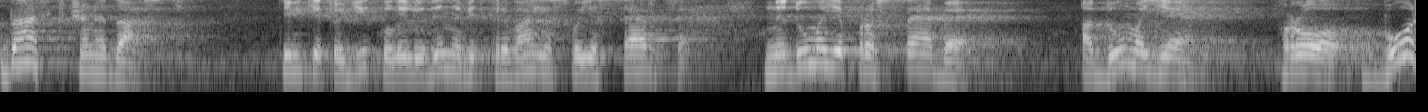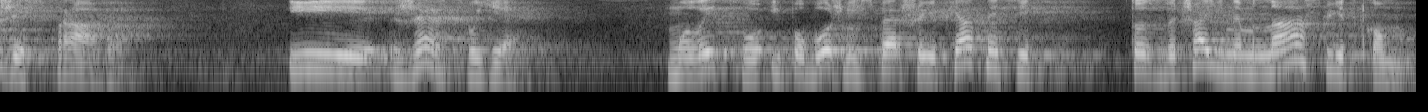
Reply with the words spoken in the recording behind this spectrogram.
дасть чи не дасть. Тільки тоді, коли людина відкриває своє серце, не думає про себе, а думає про Божі справи і жертвує молитву і побожність першої п'ятниці, то звичайним наслідком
